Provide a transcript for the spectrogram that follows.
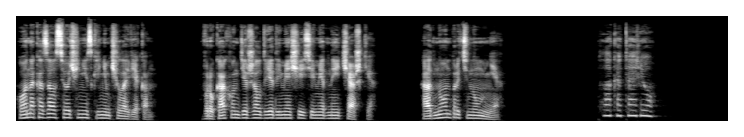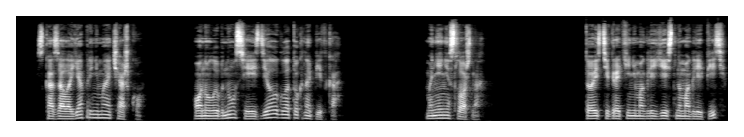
Он оказался очень искренним человеком. В руках он держал две дымящиеся медные чашки. Одну он протянул мне. «Благодарю», — сказала я, принимая чашку. Он улыбнулся и сделал глоток напитка. Мне несложно. То есть игроки не могли есть, но могли пить?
